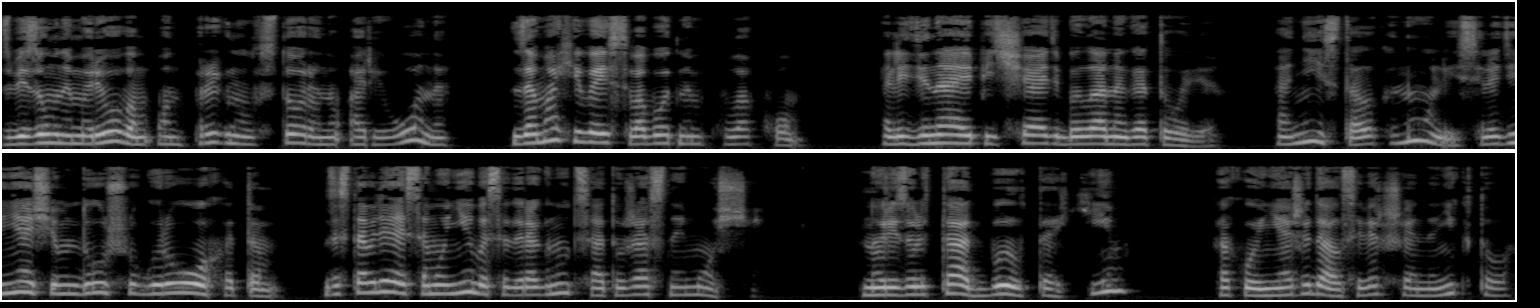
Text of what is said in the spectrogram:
С безумным ревом он прыгнул в сторону Ориона, замахиваясь свободным кулаком. Ледяная печать была наготове. Они столкнулись леденящим душу грохотом, заставляя само небо содрогнуться от ужасной мощи. Но результат был таким, какой не ожидал совершенно никто.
